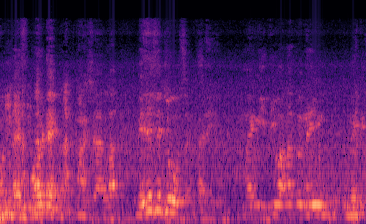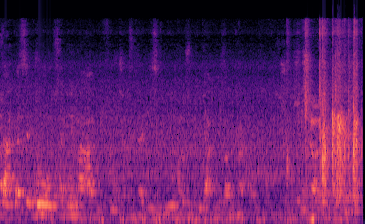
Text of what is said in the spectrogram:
ऑन है माशाल्लाह, मेरे से जो हो सकता है। मैं नीति वाला तो नहीं हूँ तो मेरी ताकत से जो हो सके, मैं आपकी फ्यूचर स्टडीज़ के लिए मैं उसके लिए आपके साथ खड़ा हूँ।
